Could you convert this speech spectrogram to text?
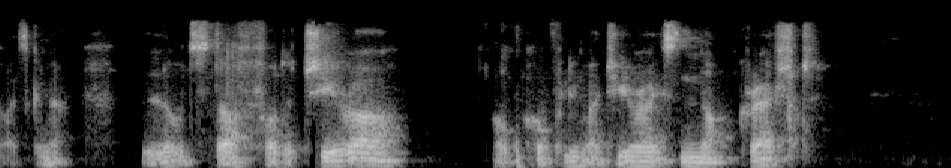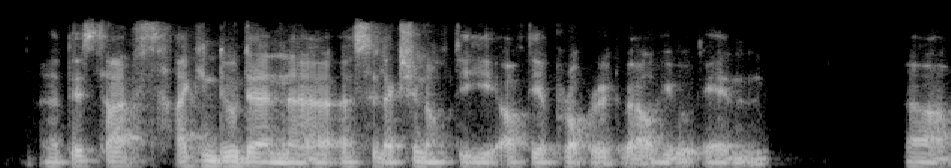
no, it's going to load stuff for the Jira hopefully my Jira is not crashed at this time I can do then uh, a selection of the of the appropriate value in uh,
